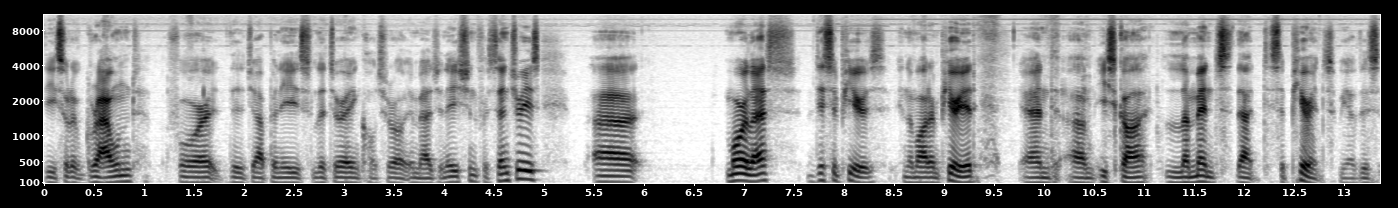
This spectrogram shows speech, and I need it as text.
the sort of ground for the Japanese literary and cultural imagination for centuries, uh, more or less disappears in the modern period. And um, Ishikawa laments that disappearance. We have this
